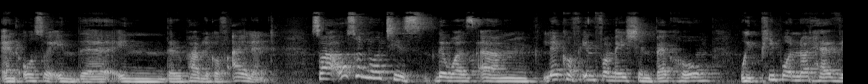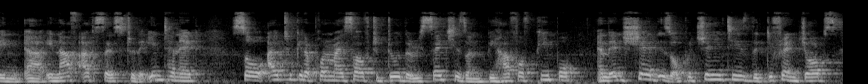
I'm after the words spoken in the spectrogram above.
and also in the in the Republic of Ireland. So I also noticed there was um, lack of information back home with people not having uh, enough access to the internet. So I took it upon myself to do the researches on behalf of people and then share these opportunities, the different jobs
